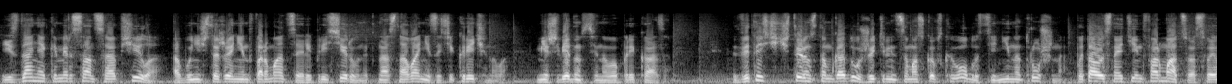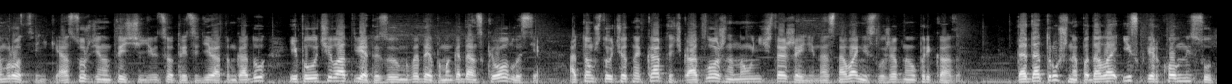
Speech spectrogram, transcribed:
Издание «Коммерсант» сообщило об уничтожении информации репрессированных на основании засекреченного межведомственного приказа. В 2014 году жительница Московской области Нина Трушина пыталась найти информацию о своем родственнике, осужденном в 1939 году, и получила ответ из УМВД по Магаданской области о том, что учетная карточка отложена на уничтожение на основании служебного приказа. Тогда Трушина подала иск в Верховный суд,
